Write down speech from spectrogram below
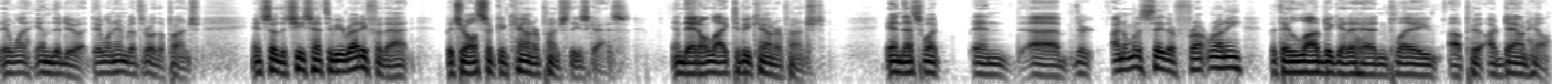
They want him to do it. They want him to throw the punch. And so the Chiefs have to be ready for that. But you also can counterpunch these guys. And they don't like to be counterpunched. And that's what, and uh, they're, I don't want to say they're front running, but they love to get ahead and play uphill or downhill.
